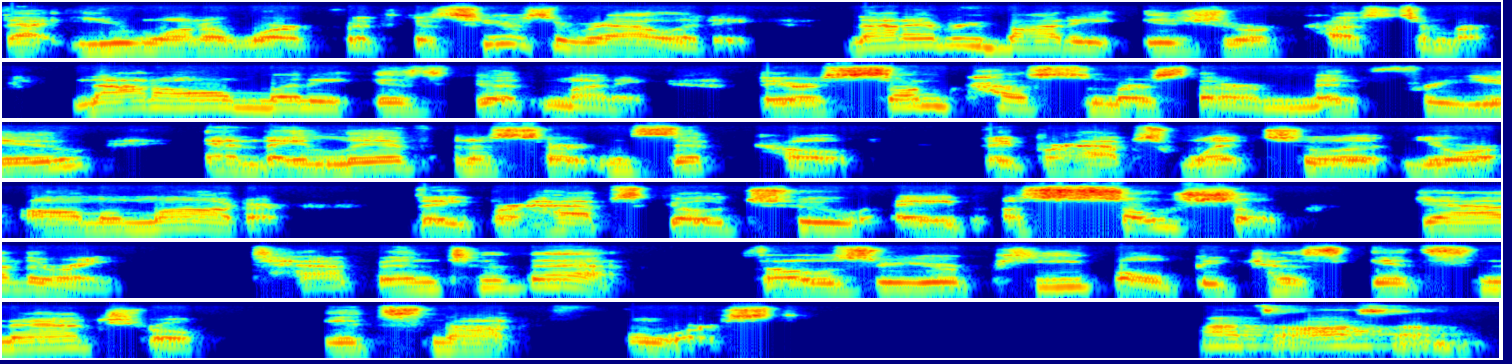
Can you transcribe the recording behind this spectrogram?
that you want to work with. Because here's the reality not everybody is your customer. Not all money is good money. There are some customers that are meant for you and they live in a certain zip code. They perhaps went to a, your alma mater. They perhaps go to a, a social gathering. Tap into that. Those are your people because it's natural, it's not forced. That's awesome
